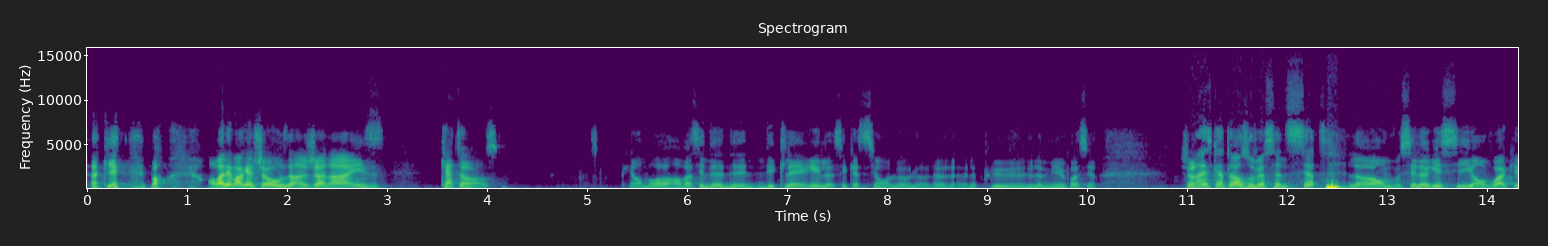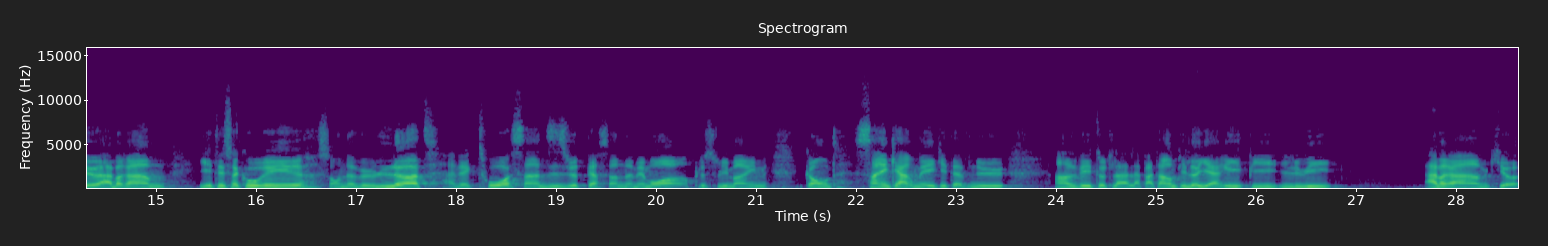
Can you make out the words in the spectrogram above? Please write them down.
OK? Bon, on va aller voir quelque chose dans Genèse 14. Puis on va, on va essayer d'éclairer ces questions-là le, plus, le mieux possible. Genèse 14 au verset 17, là, c'est le récit, on voit qu'Abraham, il était secourir son neveu Lot avec 318 personnes de mémoire, plus lui-même, contre cinq armées qui étaient venues enlever toute la, la patente. Puis là, il arrive, puis lui, Abraham, qui a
